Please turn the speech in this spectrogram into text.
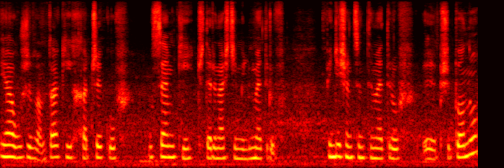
Ja używam takich haczyków ósemki 14 mm 50 cm przyponu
